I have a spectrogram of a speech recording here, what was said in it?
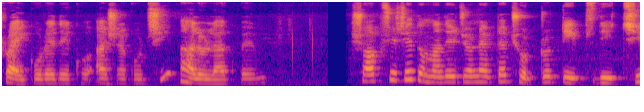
ট্রাই করে দেখো। আশা করছি ভালো লাগবে। সবশেষে তোমাদের জন্য একটা ছোট্ট টিপস দিচ্ছি।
